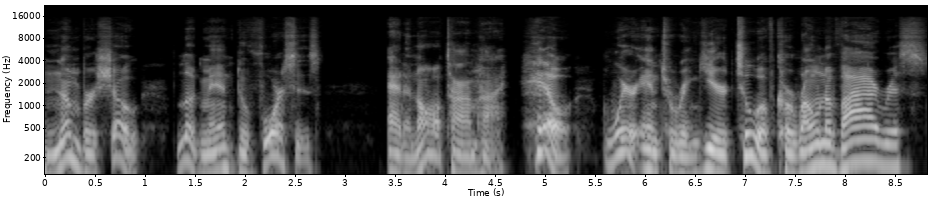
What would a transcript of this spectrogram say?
numbers show look, man, divorces at an all time high. Hell, we're entering year two of coronavirus.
